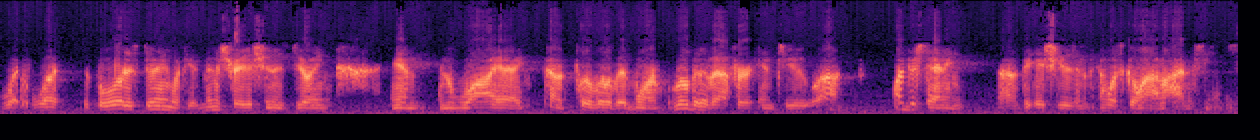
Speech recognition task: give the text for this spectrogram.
what what the board is doing, what the administration is doing, and and why I kind of put a little bit more, a little bit of effort into uh, understanding uh, the issues and, and, what's going on behind the scenes.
